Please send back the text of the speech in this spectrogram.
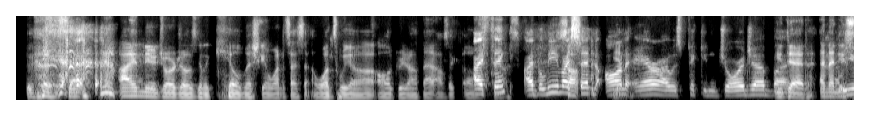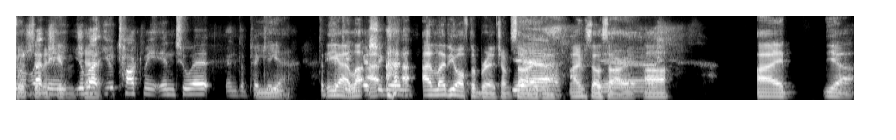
because that, I knew Georgia was going to kill Michigan once I said once we uh, all agreed on that. I was like, oh, I think gosh. I believe I said on yeah. air I was picking Georgia, but you did, and then you, switched to Michigan. me you chat. let you talked me into it into picking yeah. to picking yeah, I, I- Michigan. I, I led you off the bridge. I'm sorry, Yeah. man. I'm so sorry. Uh, I, yeah,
